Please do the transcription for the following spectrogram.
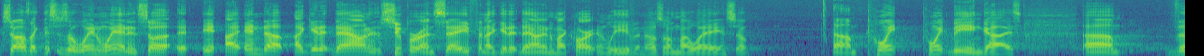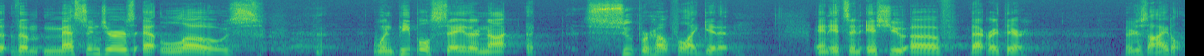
So I was like, this is a win win. And so it, it, I end up, I get it down, and it's super unsafe. And I get it down into my cart and leave, and I was on my way. And so, um, point, point being, guys, um, the, the messengers at Lowe's, when people say they're not uh, super helpful, I get it. And it's an issue of that right there. They're just idle.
